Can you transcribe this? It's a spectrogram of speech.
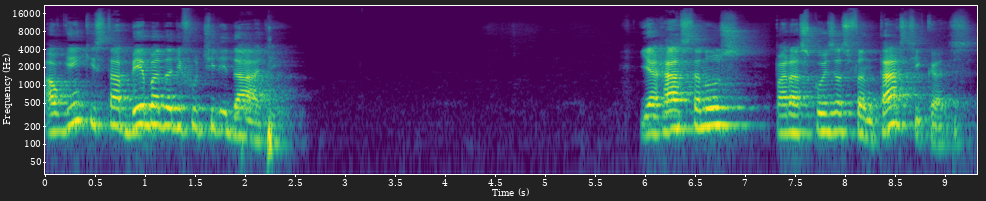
alguém que está bêbada de futilidade? E arrasta-nos para as coisas fantásticas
